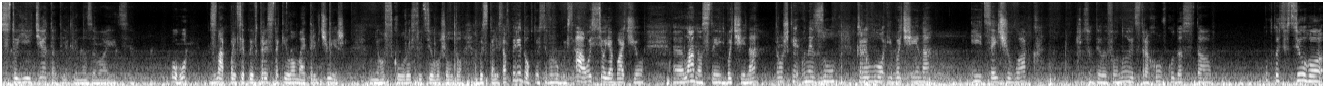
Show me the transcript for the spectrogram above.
Стоїть этот, як він називається. Ого, знак прицепив 300 кілометрів, чуєш? У нього скорость у цього, що то без колеса. Впередок хтось врубився. А, ось все, я бачу. е, Лано стоїть бочина. Трошки внизу крило і бочина. І цей чувак. Щось він телефонують, страховку достав. Ну, хтось в цього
